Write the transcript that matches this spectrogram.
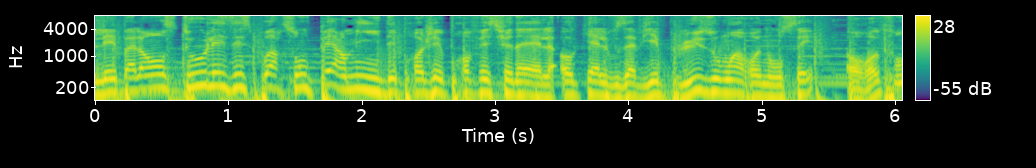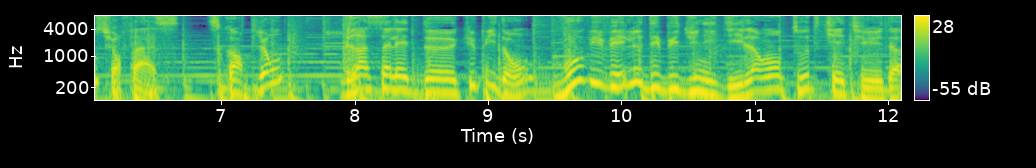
Les balances, tous les espoirs sont permis. Des projets professionnels auxquels vous aviez plus ou moins renoncé refont surface. Scorpion, grâce à l'aide de Cupidon, vous vivez le début d'une idylle en toute quiétude.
